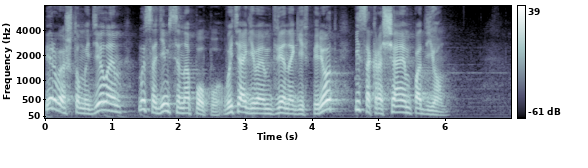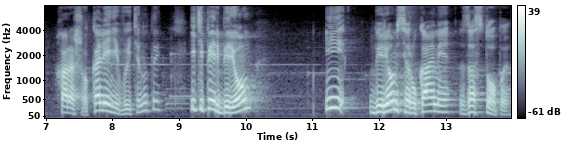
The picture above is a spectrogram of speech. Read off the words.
Первое, что мы делаем, мы садимся на попу, вытягиваем две ноги вперед и сокращаем подъем. Хорошо, колени вытянуты. И теперь берем и беремся руками за стопы.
